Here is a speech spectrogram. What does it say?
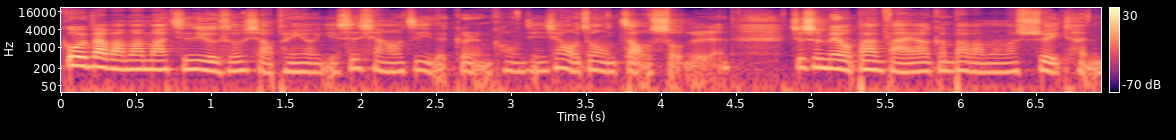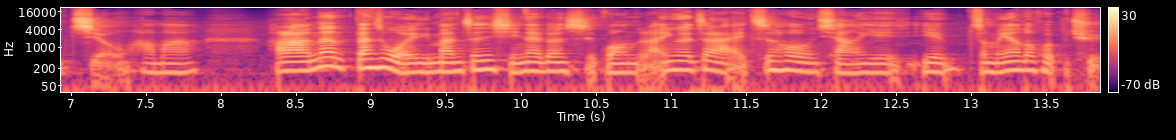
各位爸爸妈妈，其实有时候小朋友也是想要自己的个人空间。像我这种早熟的人，就是没有办法要跟爸爸妈妈睡很久，好吗？好了，那但是我蛮珍惜那段时光的啦，因为再来之后想也也怎么样都回不去。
